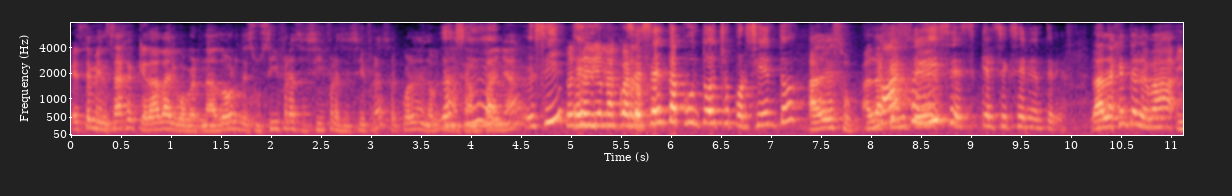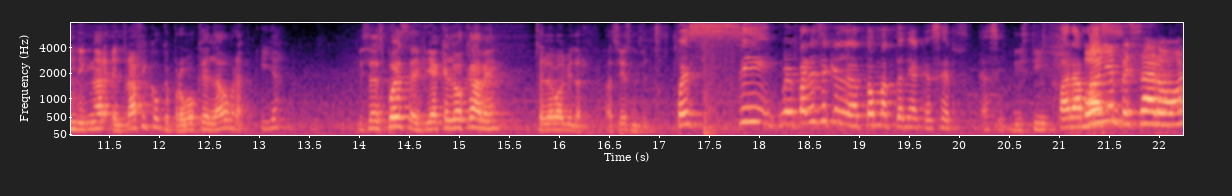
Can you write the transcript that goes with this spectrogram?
este mensaje que daba el gobernador de sus cifras y cifras y cifras, ¿se acuerdan en la última Ah, sí, campaña? eh, Sí, Pues el me acuerdo. 60.8%, A eso, a la más gente, felices que el sexenio anterior. a la gente le va a indignar el tráfico que provoque la obra y ya. Dice después, el día que lo acaben, se le va a olvidar. Así es sencillo. Pues sí, me parece que la toma tenía que ser así. Distinto. Para más. Hoy empezaron,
